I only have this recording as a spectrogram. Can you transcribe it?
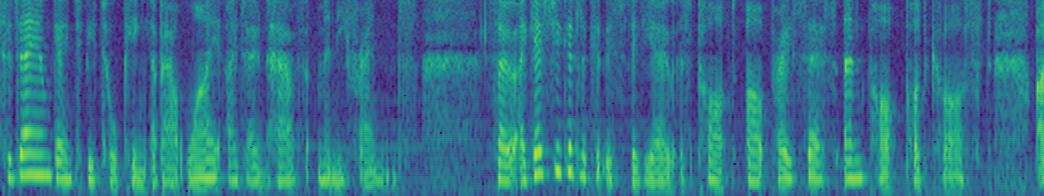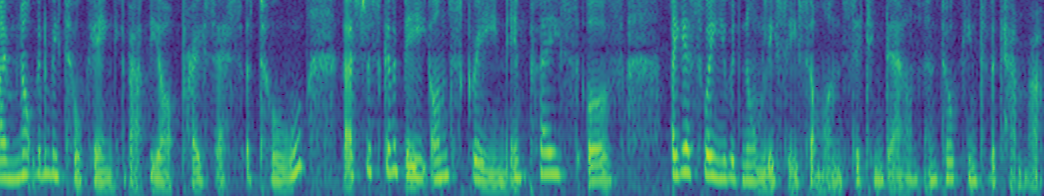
Today I'm going to be talking about why I don't have many friends. So, I guess you could look at this video as part art process and part podcast. I'm not going to be talking about the art process at all. That's just going to be on screen in place of, I guess, where you would normally see someone sitting down and talking to the camera.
